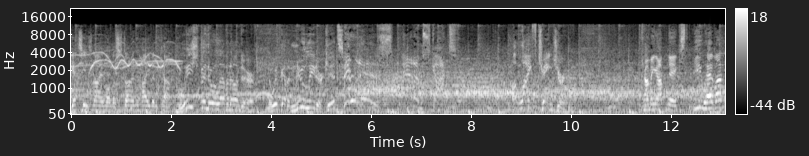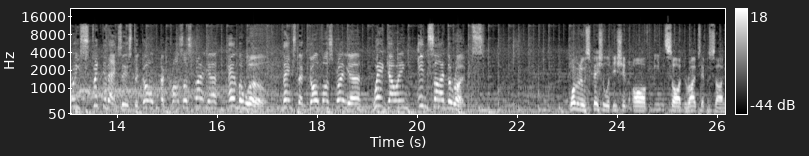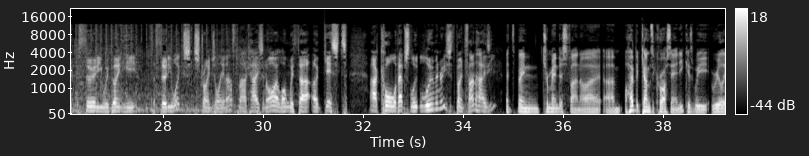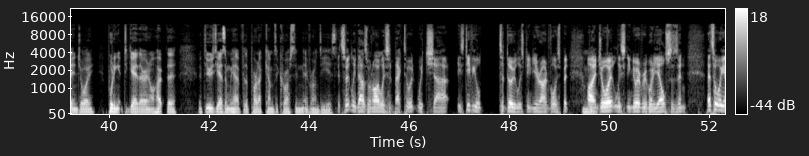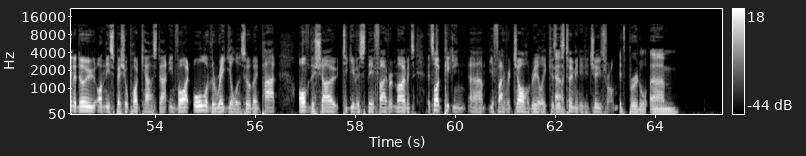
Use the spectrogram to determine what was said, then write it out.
gets his name on the Stonehaven Cup. Leishman to 11 under. Now we've got a new leader, kids. Here it is! Adam Scott. A life changer. Coming up next, you have unrestricted access to golf across Australia and the world. Thanks to Golf Australia, we're going inside the ropes. Welcome to a special edition of Inside the Ropes, episode 30. We've been here for 30 weeks, strangely enough. Mark Hayes and I, along with uh, a guest uh, call of absolute luminaries. It's been fun, Hazy. It's been tremendous fun. I um, I hope it comes across, Andy, because we really enjoy putting it together, and I hope the enthusiasm we have for the product comes across in everyone's ears. It certainly does when I listen back to it, which uh, is difficult to do listening to your own voice, but mm. I enjoy listening to everybody else's. And that's what we're going to do on this special podcast uh, invite all of the regulars who have been part of the show to give us their favourite moments. It's like picking um, your favourite child, really, because there's uh, too many to choose from. It's brutal. Um,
